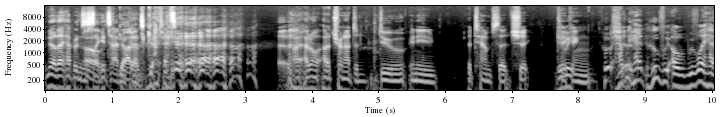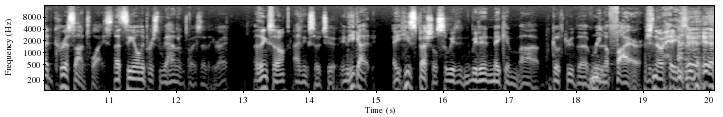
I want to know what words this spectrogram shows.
no, that happens the Oh, second time. got it, got it. I, I don't. I try not to do any attempts at shit Did we- kicking. who, have we had? Who? We, oh, we've only had Chris on twice. That's the only person we had on twice. I think, right? I think so. I think so too. And he got. uh, He's special, so we didn't we didn't make him uh, go through the ring of fire. There's no hazing. yeah,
